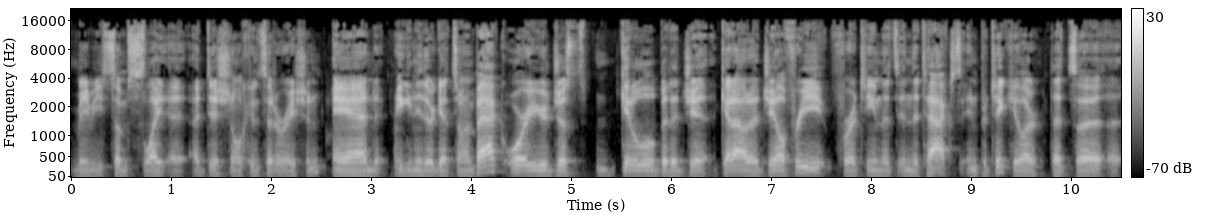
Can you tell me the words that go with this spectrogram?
maybe some slight uh, additional consideration, and you can either get someone back or you just get a little bit of jail, get out of jail free for a team that's in the tax in particular. That's a,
